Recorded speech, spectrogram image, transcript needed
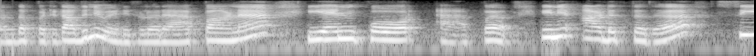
ബന്ധപ്പെട്ടിട്ട്. അതിനു വേണ്ടിയിട്ടുള്ള ഒരു ആപ്പാണ് എൻകോർ ആപ്പ് ഇനി അടുത്തത് C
